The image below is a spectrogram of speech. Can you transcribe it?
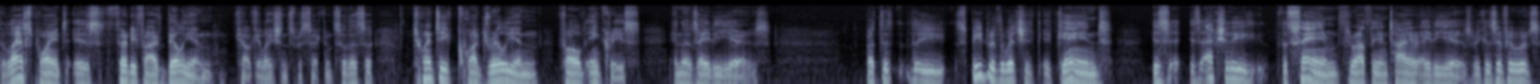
The last point is 35 billion calculations per second. So there's a 20 quadrillion fold increase in those 80 years. But the the speed with which it, it gained is is actually the same throughout the entire 80 years. Because if it was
